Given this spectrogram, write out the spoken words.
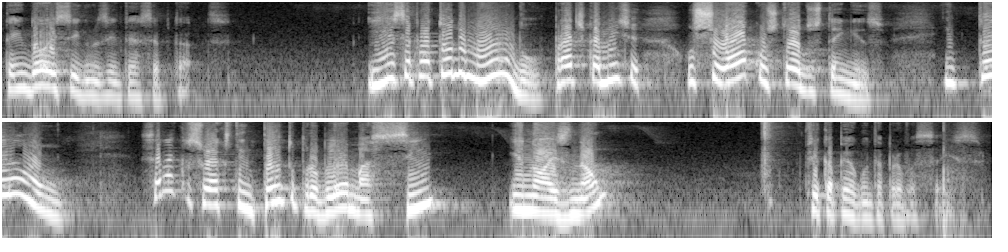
tem dois signos interceptados. E isso é para todo mundo. Praticamente os suecos todos têm isso. Então, será que os suecos têm tanto problema assim e nós não? Fica a pergunta para vocês.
